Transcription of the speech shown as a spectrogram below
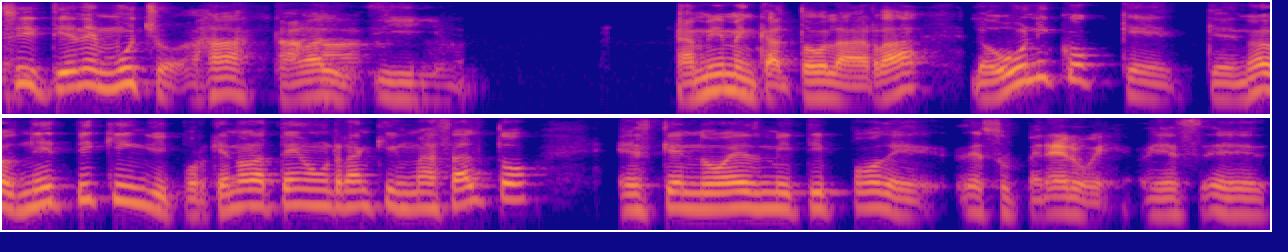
Sí, tiene mucho, ajá, cabal. Y a mí me encantó, la verdad. Lo único que, que no es nitpicking y por qué no la tengo un ranking más alto es que no es mi tipo de, superhéroe. Es, eh,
